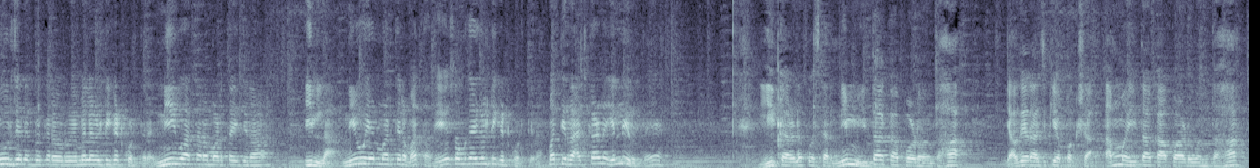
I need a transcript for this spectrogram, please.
ನೂರು ಜನಕ್ಕೆ ಬೇಕಾದ್ರೆ ಅವರು ಎಂ ಎಲ್ ಎ ಟಿಕೆಟ್ ಕೊಡ್ತಾರೆ. ನೀವು ಆ ಥರ ಮಾಡ್ತಾ ಇದ್ದೀರಾ? ಇಲ್ಲ. ನೀವು ಏನು ಮಾಡ್ತೀರಾ? ಮತ್ತೆ ಅದೇ ಸಮುದಾಯಗಳು ಟಿಕೆಟ್ ಕೊಡ್ತೀರಾ? ಮತ್ತೆ ರಾಜಕಾರಣ ಎಲ್ಲಿರುತ್ತೆ? ಈ ಕಾರಣಕ್ಕೋಸ್ಕರ ನಿಮ್ಮ ಹಿತ ಕಾಪಾಡುವಂತಹ ಯಾವುದೇ ರಾಜಕೀಯ ಪಕ್ಷ ತಮ್ಮ ಹಿತ ಕಾಪಾಡುವಂತಹ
